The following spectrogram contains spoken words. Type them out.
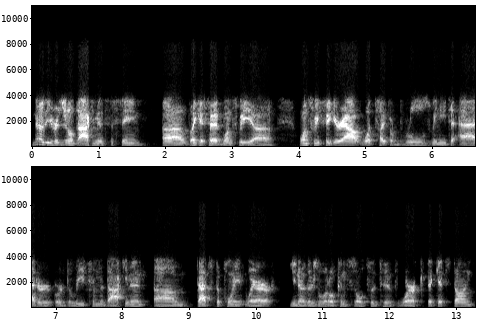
No, the original document's the same. Uh, like I said, once we uh, once we figure out what type of rules we need to add or, or delete from the document, um, that's the point where you know there's a little consultative work that gets done.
